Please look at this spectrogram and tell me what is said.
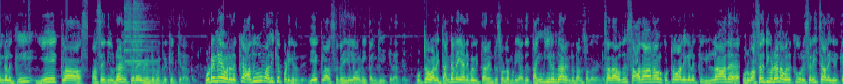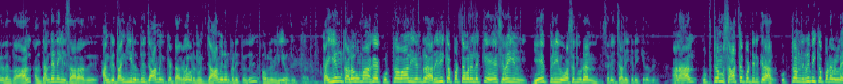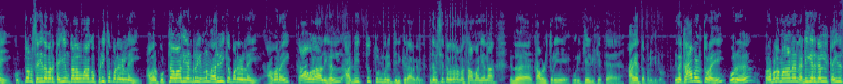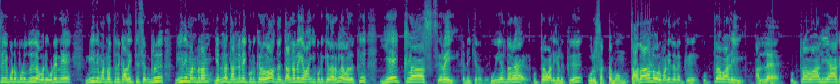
எங்களுக்கு ஏ கிளாஸ் வசதியுடன் சிறை வேண்டும் என்று கேட்கிறார்கள். உடனே அவர்களுக்கு அதுவும் அளிக்கப்படுகிறது. ஏ கிளாஸ் சிறையில் அவர்கள் தங்கியிருக்கிறார்கள். குற்றவாளி தண்டனை அனுபவித்தார் என்று சொல்ல முடியாது. தங்கியிருந்தார் என்று தான் சொல்ல வேண்டும். அதாவது சாதாரண ஒரு குற்றவாளிகளுக்கு இல்லாத ஒரு வசதியுடன் அவருக்கு ஒரு சிறைச்சாலை இருக்கிறது என்றால் அது தண்டனையில் சாராது. அங்கு தங்கியிருந்து ஜாமீன் கேட்டார்கள். அவர்கள் ஜாமீன் ஜாமீனும் கிடைத்தது அவர்கள் வெளியே வந்துவிட்டார்கள். கையும் களவுமாக குற்றவாளி என்று அறிவிக்கப்பட்டவர்களுக்கே சிறையில் ஏ பிரிவு வசதியுடன் சிறைச்சாலை கிடைக்கிறது. ஆனால் குற்றம் சாட்டப்பட்டிருக்கிறார். குற்றம் நிரூபிக்கப்படவில்லை. குற்றம் செய்தவர் கையும் களவுமாக பிடிக்கப்படவில்லை. அவர் குற்றவாளி என்று இன்னும் அறிவிக்கப்படவில்லை. அவரை காவலாளிகள் அடித்து துன்புறுத்தியிருக்கிறார்கள். இந்த விஷயத்துல தான் நம்ம சாமானியனா இந்த காவல்துறையை ஒரு கேள்வி கேட்க ஆயத்தப்படுகிறோம். இந்த காவல்துறை ஒரு பிரபலமான நடிகர்கள் கைது செய்யப்படும் பொழுது அவரை உடனே நீதிமன்றத்திற்கு அழைத்து சென்று நீதிமன்றம் என்ன தண்டனை கொடுக்கிறதோ அந்த தண்டனையை வாங்கி கொடுக்கிறார்கள். அவருக்கு ஏ கிளாஸ் சிறை கிடைக்கிறது. உயர்தர குற்றவாளிகளுக்கு ஒரு சட்டமும் சாதாரண ஒரு மனிதனுக்கு குற்றவாளி அல்ல. குற்றவாளியாக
